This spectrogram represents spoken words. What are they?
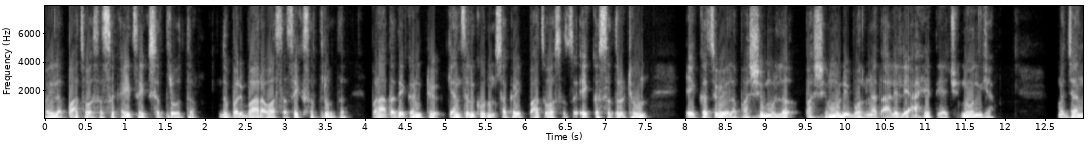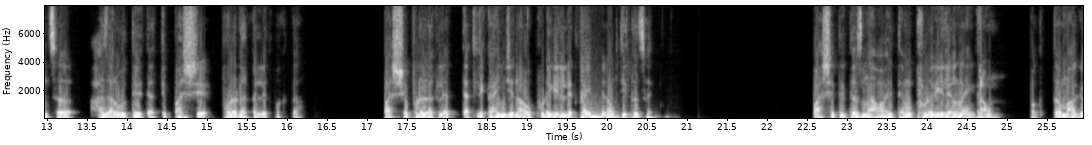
पहिला पाच वाजता सकाळीचं एक सत्र होतं दुपारी बारा वाजताचं एक सत्र होतं पण आता ते कंटिन्यू कॅन्सल करून सकाळी पाच वाजताचं एकच सत्र ठेवून एकच वेळेला पाचशे मुलं पाचशे मुली बोलण्यात आलेले आहेत याची नोंद घ्या. मग ज्यांचं हजार होते त्यात ते पाचशे पुढे ढकललेत फक्त. पाचशे पुढे ढकललेत त्यातले काहींची नावं पुढे गेलेले आहेत काहींची नाव तिथंच आहेत. पाचशे तिथंच नाव आहे त्यामुळे पुढे गेलेलं नाही ग्राउंड फक्त मागे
